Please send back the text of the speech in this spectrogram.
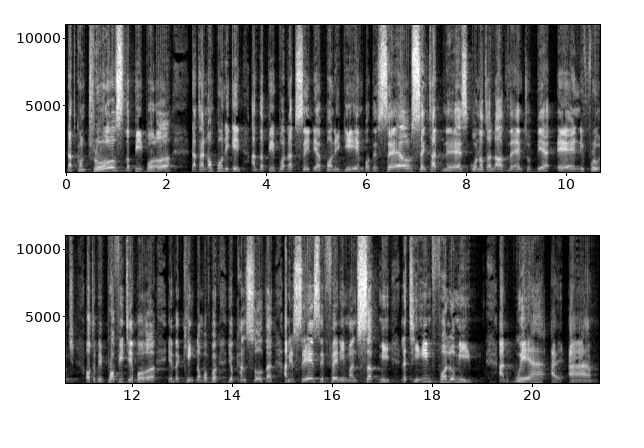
that controls the people that are not born again. And the people that say they are born again, but the self-centeredness will not allow them to bear any fruit or to be profitable in the kingdom of God. You cancel that. And it says, if any man serve me, let him follow me. And where I am,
